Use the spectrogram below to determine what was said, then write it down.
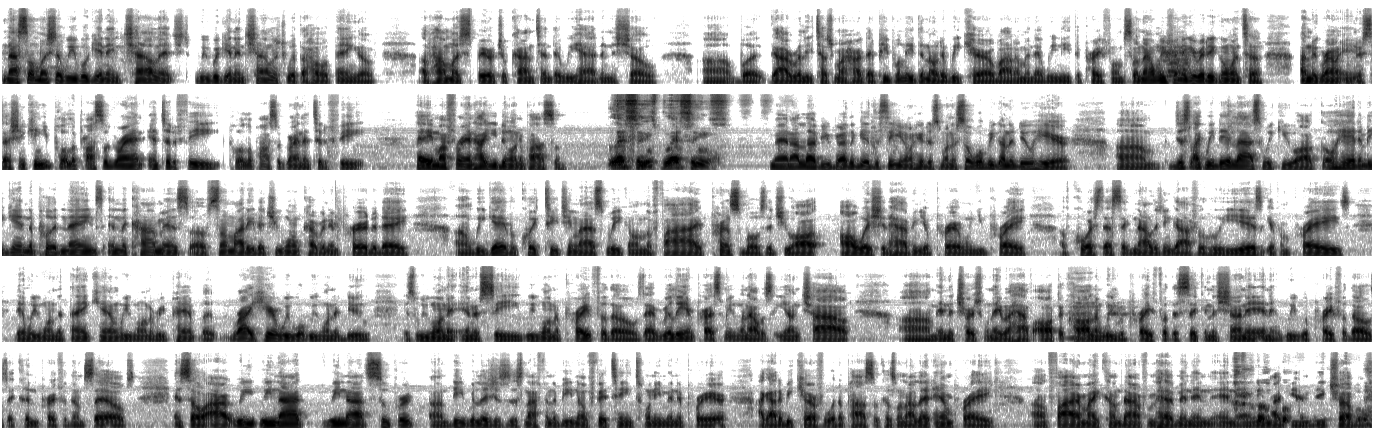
not so much that we were getting challenged we were getting challenged with the whole thing of of how much spiritual content that we had in the show uh, but God really touched my heart that people need to know that we care about them and that we need to pray for them. So now we're going to get ready to go into underground intercession. Can you pull Apostle Grant into the feed? Pull Apostle Grant into the feed. Hey, my friend, how you doing, Apostle? Blessings, blessings. Man, I love you, brother. Good to see you on here this morning. So what we're going to do here, um, just like we did last week, you all go ahead and begin to put names in the comments of somebody that you want covered in prayer today. Um, we gave a quick teaching last week on the five principles that you all always should have in your prayer when you pray. Of course, that's acknowledging God for who He is, give Him praise. Then we want to thank Him. We want to repent. But right here, we what we want to do is we want to intercede. We want to pray for those that really impressed me when I was a young child um, in the church when they would have altar call and we would pray for the sick and the shun in and we would pray for those that couldn't pray for themselves and so our we we not we not super um, deep religious it's not going to be no 15 20 minute prayer i got to be careful with apostle because when i let him pray um, fire might come down from heaven and, and, and we might be in big trouble.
